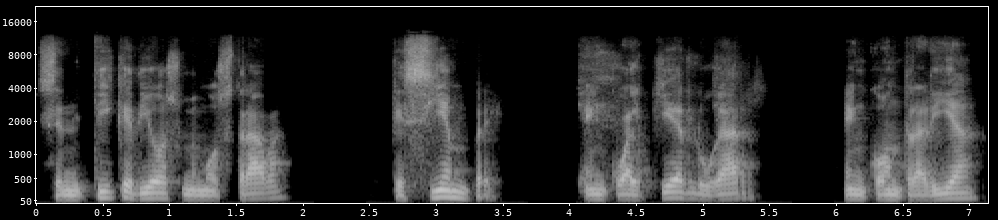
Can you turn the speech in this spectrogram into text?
Sentí que Dios me mostraba que siempre, en cualquier lugar, encontraría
